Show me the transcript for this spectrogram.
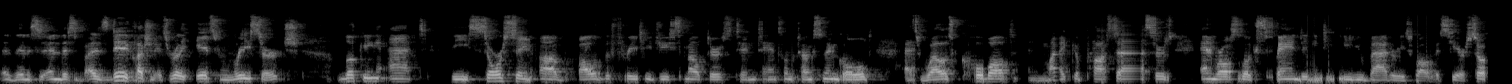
And this, and this is data collection. It's really, it's research looking at the sourcing of all of the 3TG smelters, tin, tantalum, tungsten, and gold, as well as cobalt and mica processors. And we're also expanding into EU batteries well this year. So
